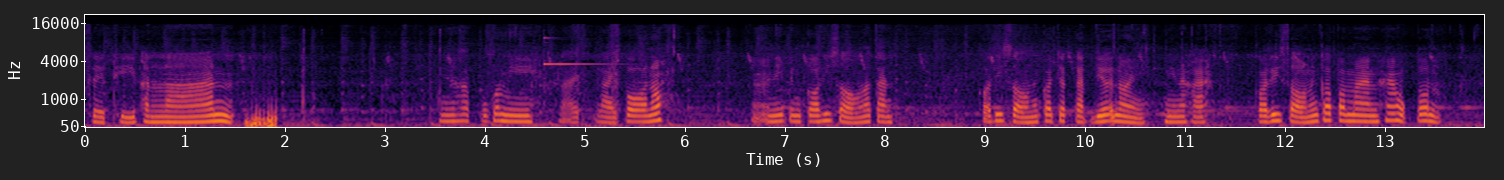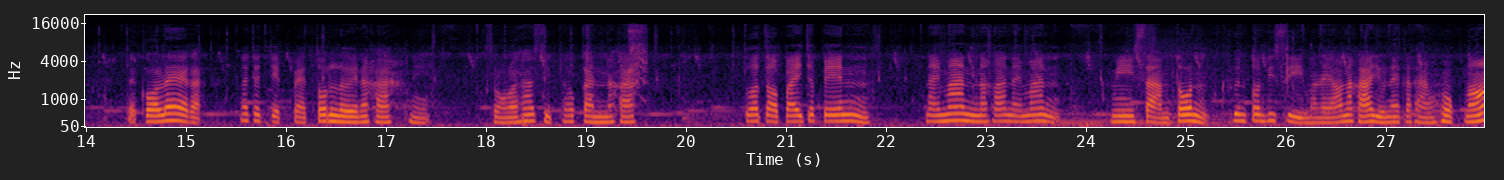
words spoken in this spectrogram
เศรษฐีพันล้าน นี่นะคะปูก็มีหลายหลายกอเนาะ อันนี้เป็นกอที่สองแล้วกัน กอที่สองนี่ก็จะกัดเยอะหน่อยนี่นะคะ กอที่สองนี่นก็ประมาณห้าหกต้น แต่กอแรกอะ่ะน่าจะเจ็ดแปดต้นเลยนะคะ นี่สองร้อยห้าสิบเท่ากันนะคะ ตัวต่อไปจะเป็นนายมั่นนะคะนายมั่นมีสามต้นขึ้นต้นที่สี่มาแล้วนะคะ อยู่ในกระถางหกเนาะ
